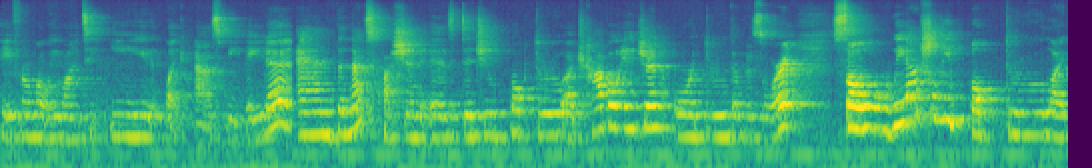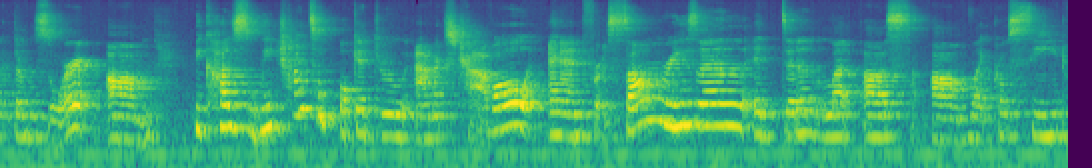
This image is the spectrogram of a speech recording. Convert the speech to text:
pay for what we wanted to eat like as we ate it. And the next question is, did you book through a travel agent or through the resort? So we actually booked through like the resort. Um, because we tried to book it through Amex Travel and for some reason it didn't let us um, like proceed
